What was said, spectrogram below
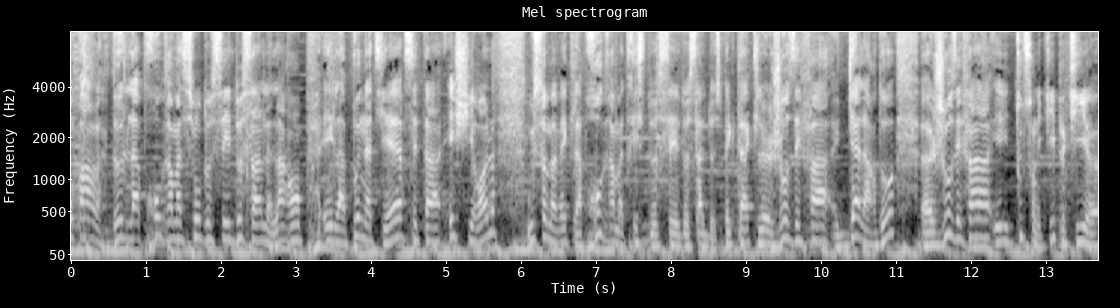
On parle de la programmation de ces deux salles, la rampe et la ponatière. C'est à Échirol. Nous sommes avec la programmatrice de ces deux salles de spectacle, Josefa Gallardo. Euh, Josefa et toute son équipe qui euh,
